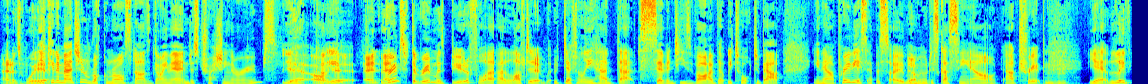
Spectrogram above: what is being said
and it's where You can imagine rock and roll stars going there and just trashing the rooms. yeah, oh you? yeah, and, the and rooms, the room was beautiful. I, I loved it. It definitely had that '70s vibe that we talked about in our previous episode Yep. when we were discussing our our trip. Mm-hmm. Yeah, lived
